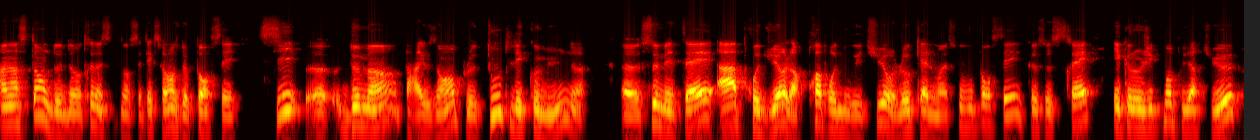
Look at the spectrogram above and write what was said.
un instant d'entrer dans, cette expérience de pensée. Si euh, demain, par exemple, toutes les communes se mettaient à produire leur propre nourriture localement. Est-ce que vous pensez que ce serait écologiquement plus vertueux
